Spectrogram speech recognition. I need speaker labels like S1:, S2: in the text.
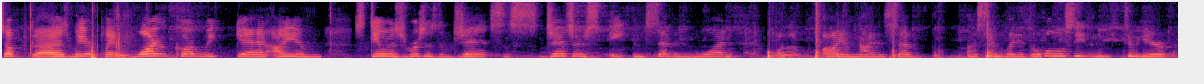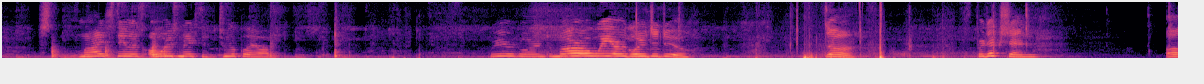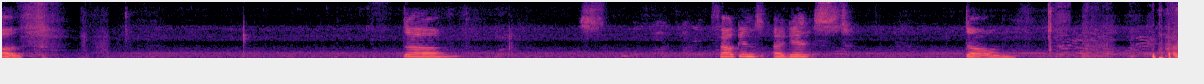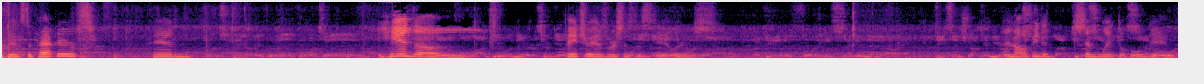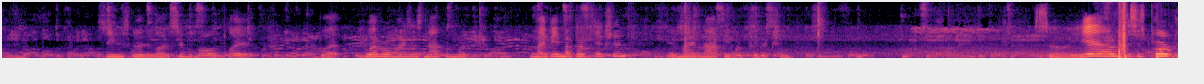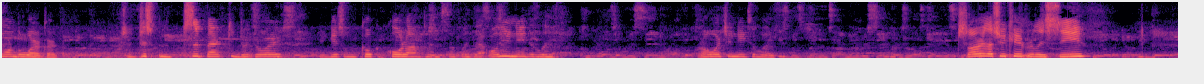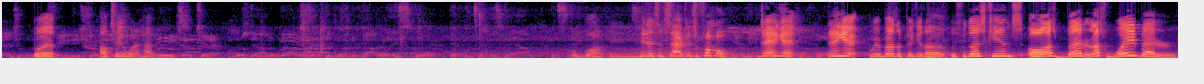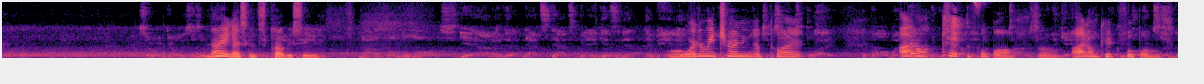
S1: What's up, guys? We are playing Wild Card Weekend. I am Steelers versus the Jets. Jets are eight and seven one. While I am nine and seven. I simulated the whole season to here. My Steelers always makes it to the playoffs. We are going tomorrow. We are going to do the prediction of the Falcons against the against the Packers and and um, Patriots versus the Steelers. And I'll be to simulate the whole game. See who's going to go to Super Bowl and play it. But whoever wins is not from my, It might be my prediction. It might not be my prediction. So yeah, this is part one of the card. So just sit back and enjoy and get some Coca-Cola and stuff like that. All you need to live. All what you need to live. Sorry that you can't really see, but I'll tell you what happens. I'm blocking. Hands attack. It's a fumble. Dang it. Dang it. We're about to pick it up. If you guys can. Oh, that's better. That's way better. Now you guys can probably see. Well, where do we're returning the punt. I don't kick the football, so I don't kick footballs.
